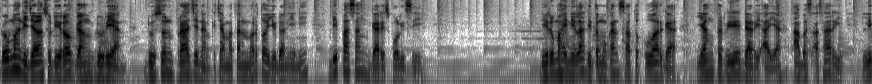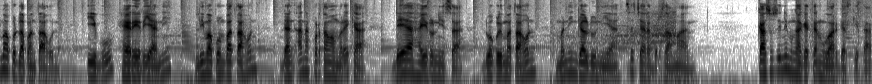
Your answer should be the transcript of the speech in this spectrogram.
Rumah di Jalan Sudiro, Gang Durian, Dusun Prajenan, Kecamatan Mertoyudan ini dipasang garis polisi. Di rumah inilah ditemukan satu keluarga yang terdiri dari ayah Abbas Ashari, 58 tahun, ibu Heri Riani, 54 tahun, dan anak pertama mereka, Dea Hairunisa, 25 tahun, meninggal dunia secara bersamaan. Kasus ini mengagetkan warga sekitar.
